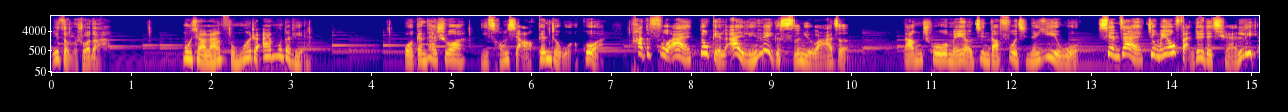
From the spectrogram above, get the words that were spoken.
你怎么说的？”穆小兰抚摸着爱慕的脸，我跟他说：“你从小跟着我过，他的父爱都给了艾琳那个死女娃子。当初没有尽到父亲的义务，现在就没有反对的权利。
